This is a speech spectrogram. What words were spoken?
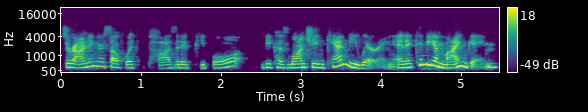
surrounding yourself with positive people because launching can be wearing and it can be a mind game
